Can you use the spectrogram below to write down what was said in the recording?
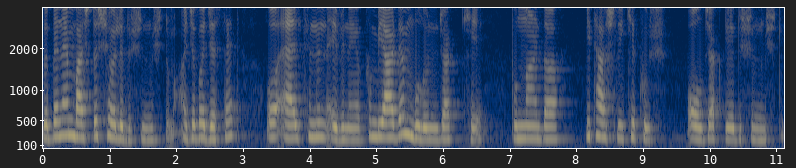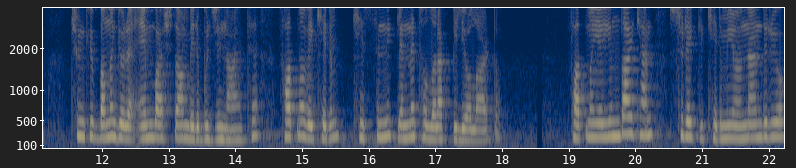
Ve ben en başta şöyle düşünmüştüm. Acaba ceset o eltinin evine yakın bir yerde mi bulunacak ki? Bunlar da bir taşlı iki kuş olacak diye düşünmüştüm. Çünkü bana göre en baştan beri bu cinayeti Fatma ve Kerim kesinlikle net olarak biliyorlardı. Fatma yayındayken sürekli Kerim'i yönlendiriyor,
